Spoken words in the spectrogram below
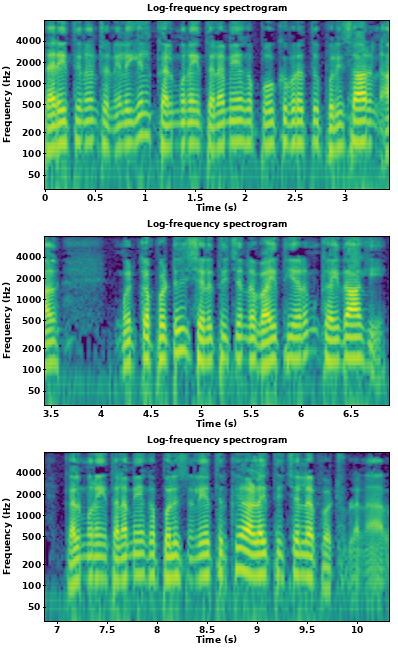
தரைத்து நின்ற நிலையில் கல்முனை தலைமையக போக்குவரத்து போலீசாரினால் மீட்கப்பட்டு செலுத்திச் சென்ற வைத்தியரும் கைதாகி கல்முனை தலைமையக போலீஸ் நிலையத்திற்கு அழைத்துச் செல்லப்பட்டுள்ளனர்.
